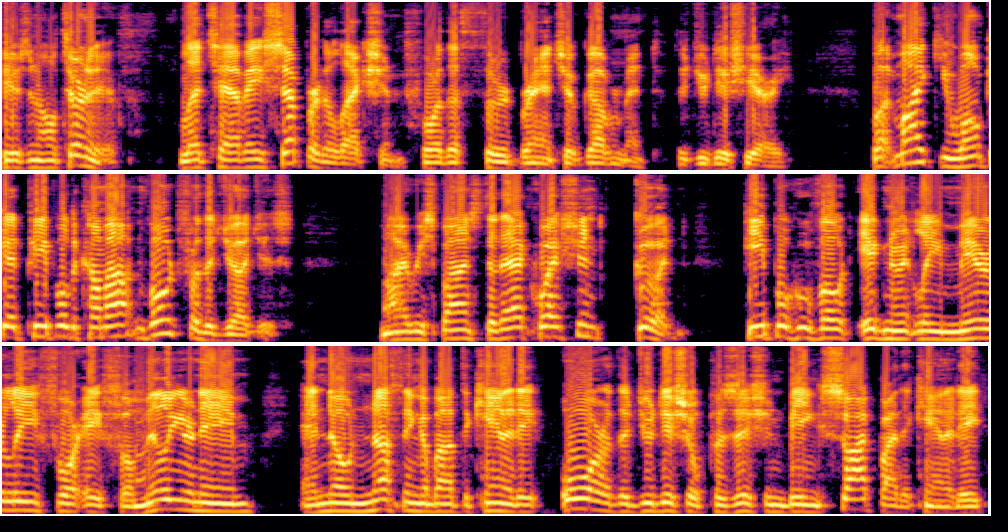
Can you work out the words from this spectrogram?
Here's an alternative. Let's have a separate election for the third branch of government, the judiciary. But, Mike, you won't get people to come out and vote for the judges. My response to that question good. People who vote ignorantly merely for a familiar name and know nothing about the candidate or the judicial position being sought by the candidate,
